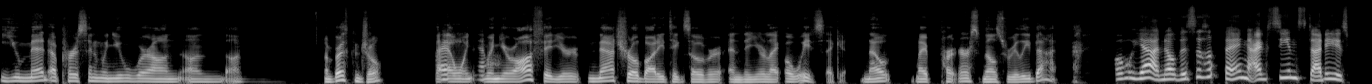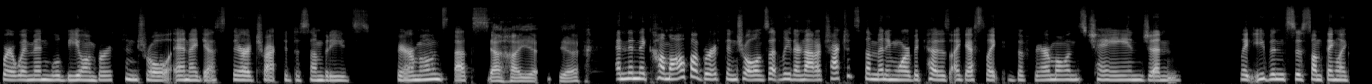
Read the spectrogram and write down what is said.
you met a person when you were on on on, on birth control. And when, when you're off it, your natural body takes over. And then you're like, oh, wait a second. Now my partner smells really bad. Oh, yeah. No, this is a thing. I've seen studies where women will be on birth control and I guess they're attracted to somebody's pheromones. That's. Yeah. Yeah. Yeah. And then they come off of birth control and suddenly they're not attracted to them anymore because I guess like the pheromones change and like even to something like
